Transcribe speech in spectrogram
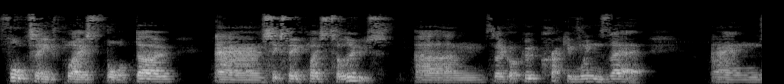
14th place Bordeaux, and 16th place Toulouse. Um, so they've got good cracking wins there. And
